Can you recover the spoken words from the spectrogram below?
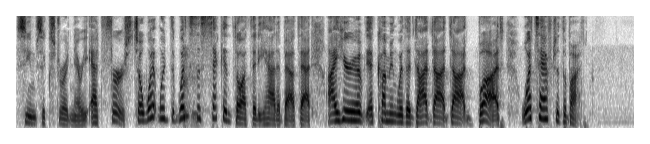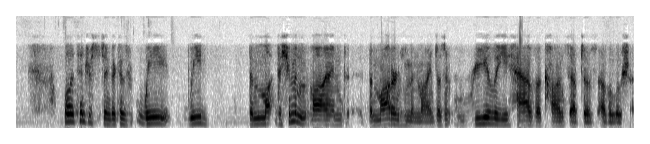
seems extraordinary at first. So what would, what's the mm-hmm. second thought that he had about that? I hear him uh, coming with a dot, dot, dot, but what's after the but? Well, it's interesting because we, we the the human mind, the modern human mind, doesn't really have a concept of evolution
